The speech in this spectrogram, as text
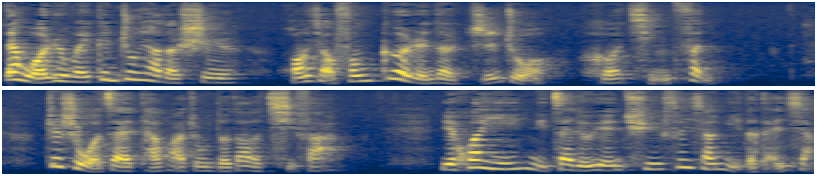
但我认为更重要的是黄晓峰个人的执着和勤奋。这是我在谈话中得到的启发。也欢迎你在留言区分享你的感想。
